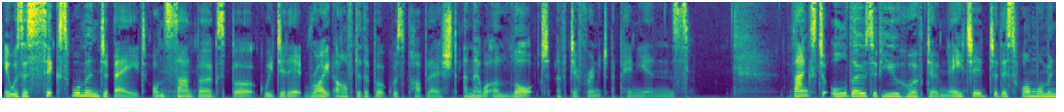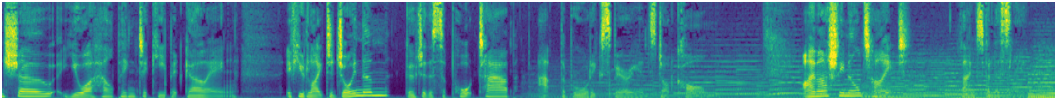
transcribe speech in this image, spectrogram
It was a six woman debate on Sandberg's book. We did it right after the book was published, and there were a lot of different opinions. Thanks to all those of you who have donated to this one woman show, you are helping to keep it going. If you'd like to join them, go to the support tab at thebroadexperience.com. I'm Ashley Milne-Tyte. Thanks for listening.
